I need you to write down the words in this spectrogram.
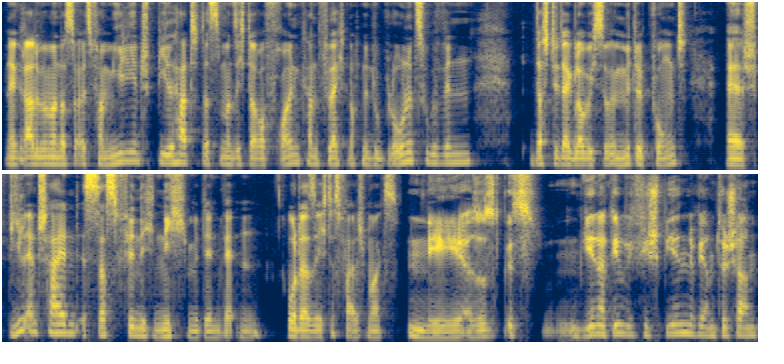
Ne, gerade wenn man das so als Familienspiel hat, dass man sich darauf freuen kann, vielleicht noch eine Dublone zu gewinnen. Das steht da, glaube ich, so im Mittelpunkt. Äh, spielentscheidend ist das, finde ich, nicht mit den Wetten. Oder sehe ich das falsch, Max? Nee, also es ist, je nachdem, wie viel Spielen wir am Tisch haben,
